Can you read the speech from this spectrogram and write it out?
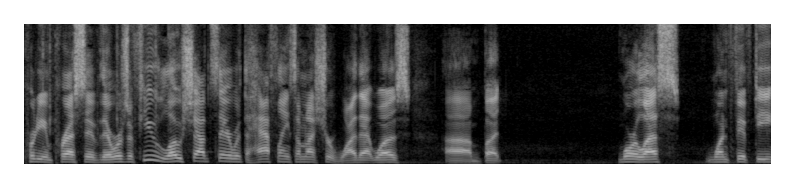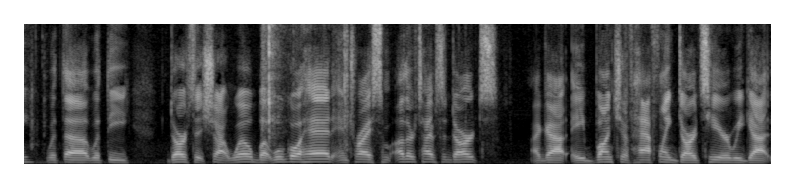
Pretty impressive. There was a few low shots there with the half lengths. I'm not sure why that was, um, but more or less 150 with, uh, with the darts that shot well, but we'll go ahead and try some other types of darts. I got a bunch of half-length darts here. We got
